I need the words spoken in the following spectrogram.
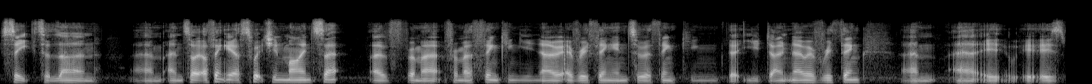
seek to learn. Um, and so I think yeah, switching mindset of from a from a thinking you know everything into a thinking that you don't know everything um, uh, it, it is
